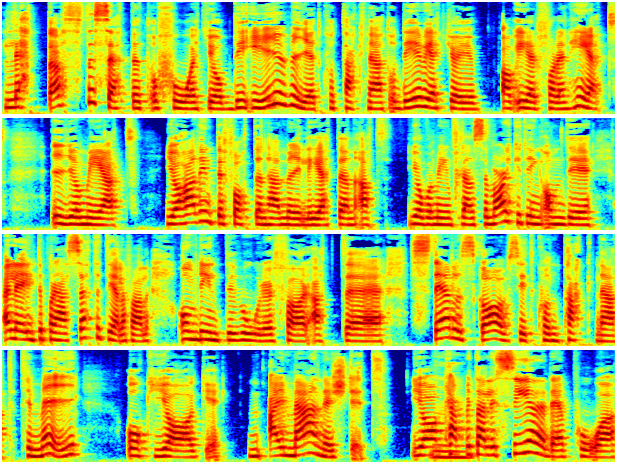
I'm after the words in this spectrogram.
lättaste sättet att få ett jobb det är ju via ett kontaktnät och det vet jag ju av erfarenhet i och med att jag hade inte fått den här möjligheten att jobba med influencer marketing om det, eller inte på det här sättet i alla fall, om det inte vore för att eh, Stells gav sitt kontaktnät till mig och jag, I managed it. Jag kapitaliserade på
